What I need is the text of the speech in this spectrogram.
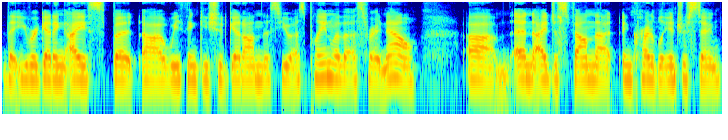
that you were getting ice but uh, we think you should get on this us plane with us right now um, and i just found that incredibly interesting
